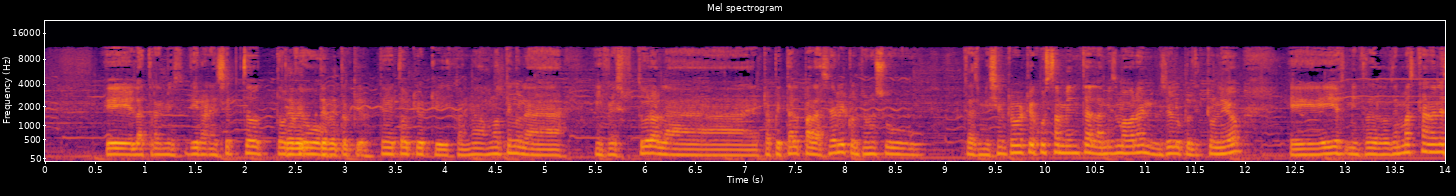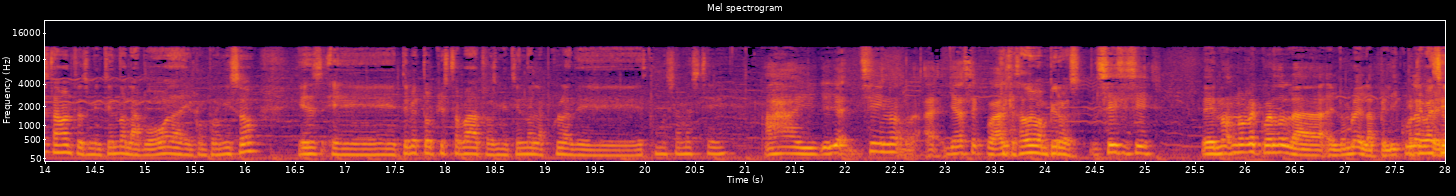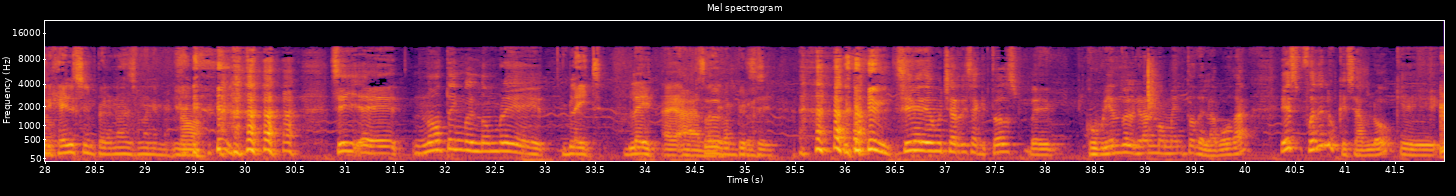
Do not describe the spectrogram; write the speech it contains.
eh, la transmitieron, excepto TV, Tokio, TV Tokio. TV Tokio que dijo, no, no tengo la infraestructura, la el capital para hacerlo y continuó su transmisión. Creo que justamente a la misma hora, inclusive lo platicé con Leo, eh, ellos, mientras los demás canales estaban transmitiendo la boda y el compromiso, es eh, TV Tokio estaba transmitiendo la película de... ¿Cómo se llama este? Ay, ya, ya- sí, no, ah, ya sé cuál. El cazador de vampiros. Sí, sí, sí. Eh, no, no recuerdo la, el nombre de la película. Porque iba a decir Helsing, pero no es un anime. No. sí, eh, no tengo el nombre Blade. Blade. eh, ah, de vampiros. Sí. Sí, me dio mucha risa que todos eh, cubriendo el gran momento de la boda. Es, fue de lo que se habló, que,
